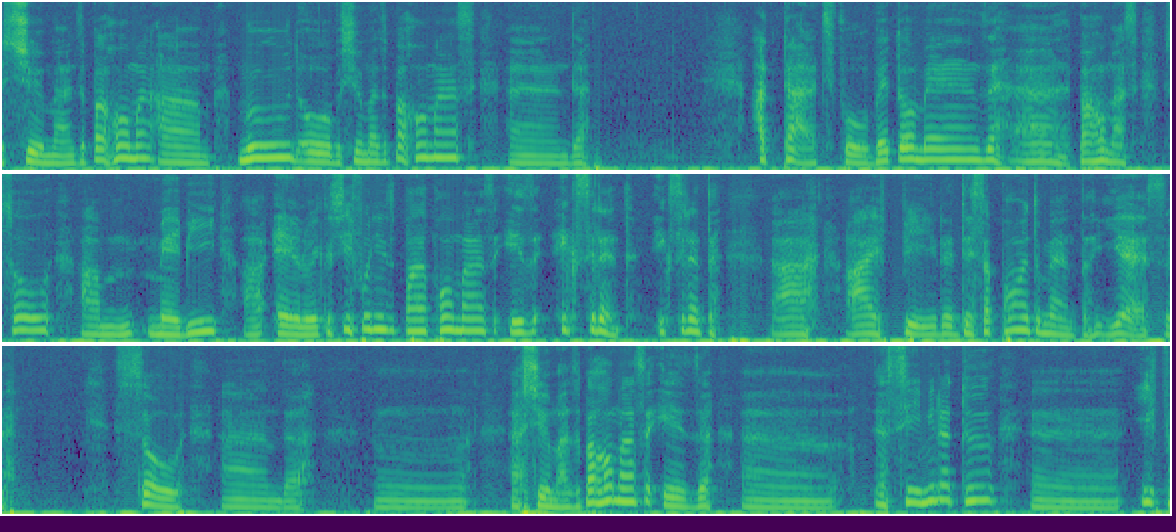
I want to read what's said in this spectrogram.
Schumann's performance, um, mood of Schumann's performance, and attached for Beethoven's uh, performance. So um, maybe uh, Eroic Symphony's performance is excellent. Excellent. Uh, I feel disappointment. Yes. So and uh, um, Schumann's performance is uh, similar to uh, if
